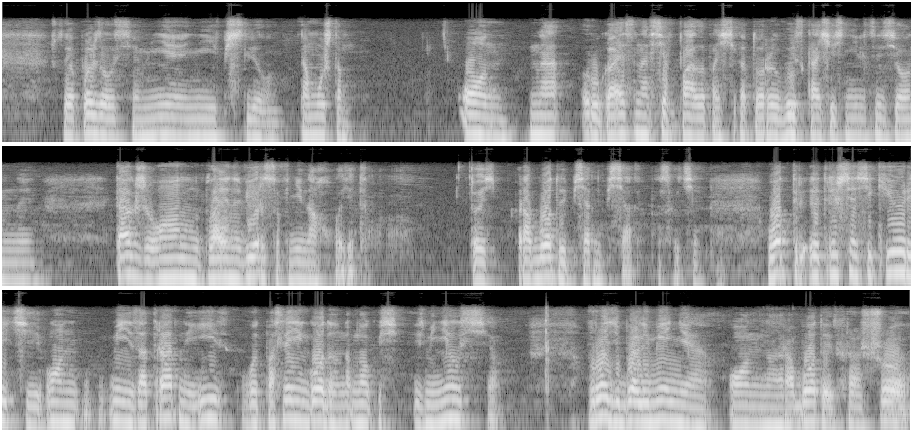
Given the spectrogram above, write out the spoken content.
что я пользовался, мне не впечатлило. Потому что он на, ругается на все файлы почти, которые вы скачиваете нелицензионные. Также он половину вирусов не находит. То есть работает 50 на 50, по сути. Вот 360 Security, он менее затратный, и вот последние годы он намного изменился вроде более-менее он работает хорошо,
